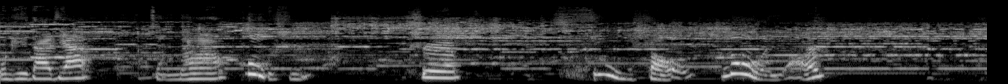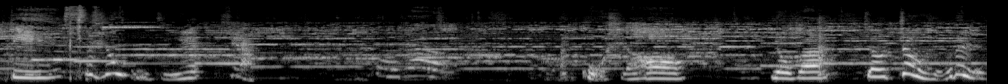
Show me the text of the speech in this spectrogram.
我给大家讲的故事是《信守诺言》第四十五集。古时候有个叫郑如的人，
